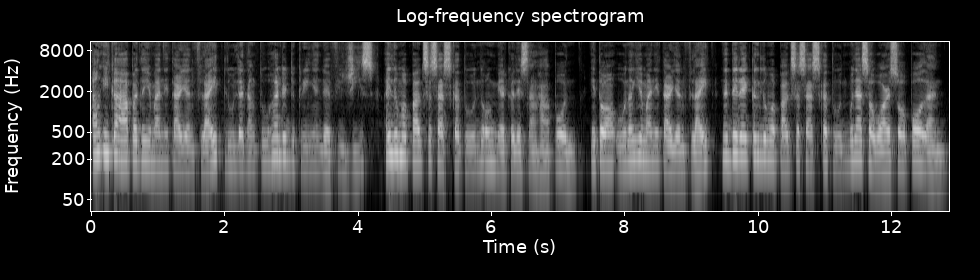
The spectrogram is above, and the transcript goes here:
Ang ikaapat na humanitarian flight lulad ng 200 Ukrainian refugees ay lumapag sa Saskatoon noong Miyerkules ng hapon. Ito ang unang humanitarian flight na direktang lumapag sa Saskatoon mula sa Warsaw, Poland.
